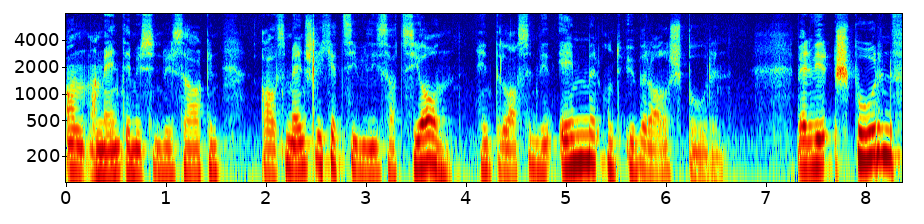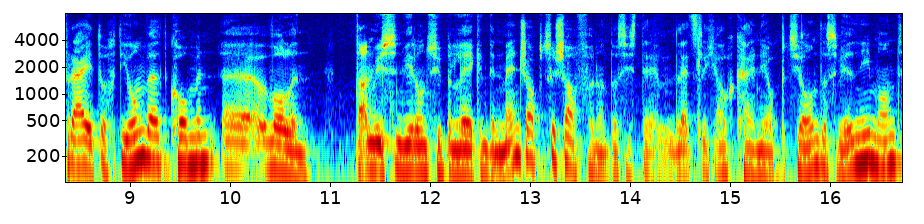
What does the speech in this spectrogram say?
am Ende müssen wir sagen, als menschliche Zivilisation hinterlassen wir immer und überall Spuren. Wenn wir spurenfrei durch die Umwelt kommen äh, wollen, dann müssen wir uns überlegen, den Mensch abzuschaffen. Und das ist äh, letztlich auch keine Option, das will niemand,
